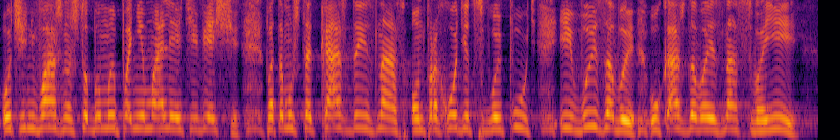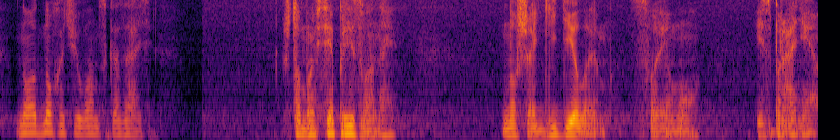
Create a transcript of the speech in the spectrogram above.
очень важно, чтобы мы понимали эти вещи, потому что каждый из нас, он проходит свой путь, и вызовы у каждого из нас свои. Но одно хочу вам сказать, что мы все призваны, но шаги делаем своему избранию.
